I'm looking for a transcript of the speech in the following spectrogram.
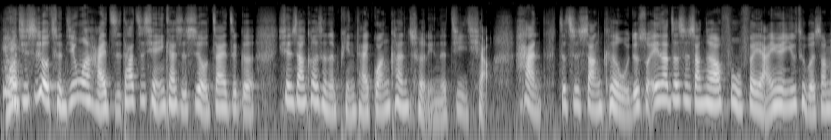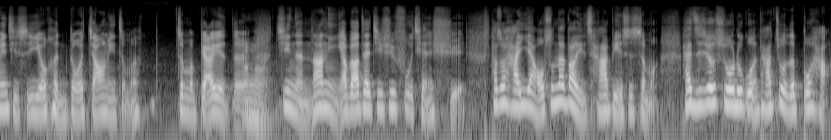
因为我其实有曾经问孩子，他之前一开始是有在这个线上课程的平台观看扯铃的技巧，和这次上课我就说，哎，那这次上课要付费啊，因为 YouTube 上面其实有很多教你怎么。怎么表演的技能？那你要不要再继续付钱学？他说他要。我说那到底差别是什么？孩子就说，如果他做的不好，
